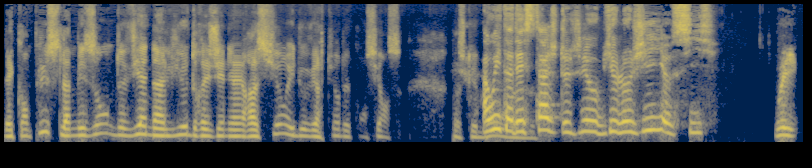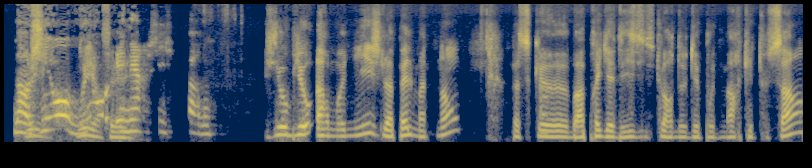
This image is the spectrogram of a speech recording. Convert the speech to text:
mais qu'en plus la maison devienne un lieu de régénération et d'ouverture de conscience. ah oui, tu as des stages de géobiologie aussi. Oui. Non, oui, géobioénergie, pardon. Géobioharmonie, je l'appelle maintenant, parce que ah. bah, après il y a des histoires de dépôt de marque et tout ça.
